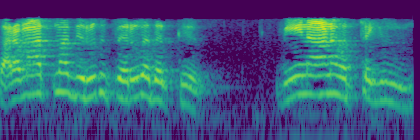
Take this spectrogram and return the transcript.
பரமாத்மா விருது பெறுவதற்கு வீணானவற்றையும்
